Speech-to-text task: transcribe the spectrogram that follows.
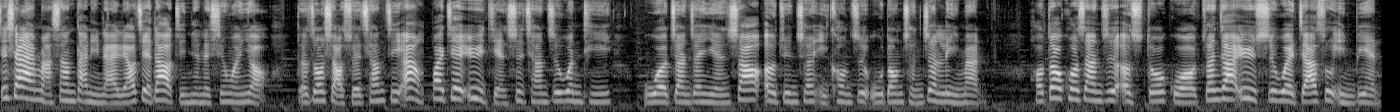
接下来马上带你来了解到今天的新闻有。德州小学枪击案，外界欲检视枪支问题。乌俄战争延烧，俄军称已控制乌东城镇利曼。猴痘扩散至二十多国，专家预示为加速应变。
